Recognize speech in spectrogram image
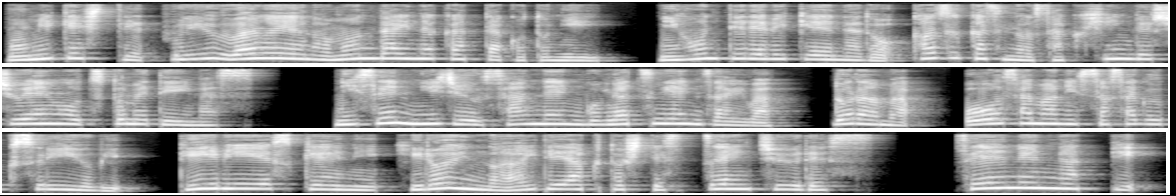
もみ消して冬我が家の問題なかったことに、日本テレビ系など数々の作品で主演を務めています。2023年5月現在は、ドラマ、王様に捧ぐ薬指、TBS 系にヒロインの相手役として出演中です。生年月日、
